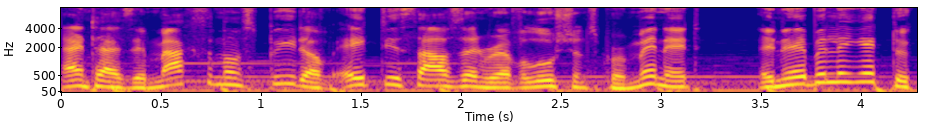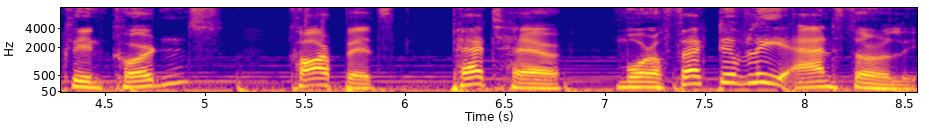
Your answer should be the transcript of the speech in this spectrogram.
and has a maximum speed of 80,000 revolutions per minute, enabling it to clean curtains, carpets, pet hair more effectively and thoroughly.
